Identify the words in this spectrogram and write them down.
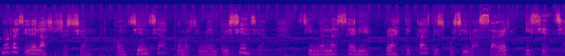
no reside en la sucesión conciencia, conocimiento y ciencia, sino en la serie prácticas discursivas, saber y ciencia.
